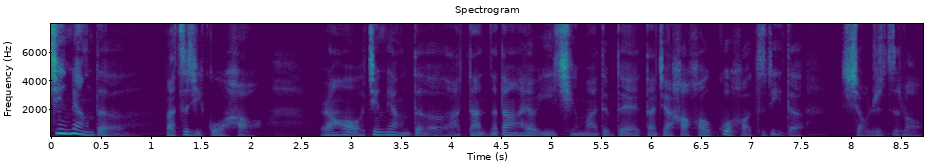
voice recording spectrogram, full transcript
尽量的把自己过好，然后尽量的，当那当然还有疫情嘛，对不对？大家好好过好自己的小日子喽，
